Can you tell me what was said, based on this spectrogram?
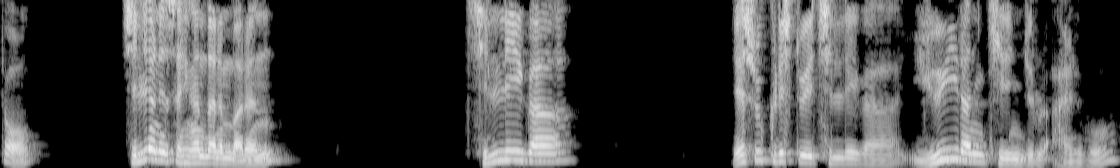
또 진리 안에서 행한다는 말은 진리가 예수 그리스도의 진리가 유일한 길인 줄 알고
